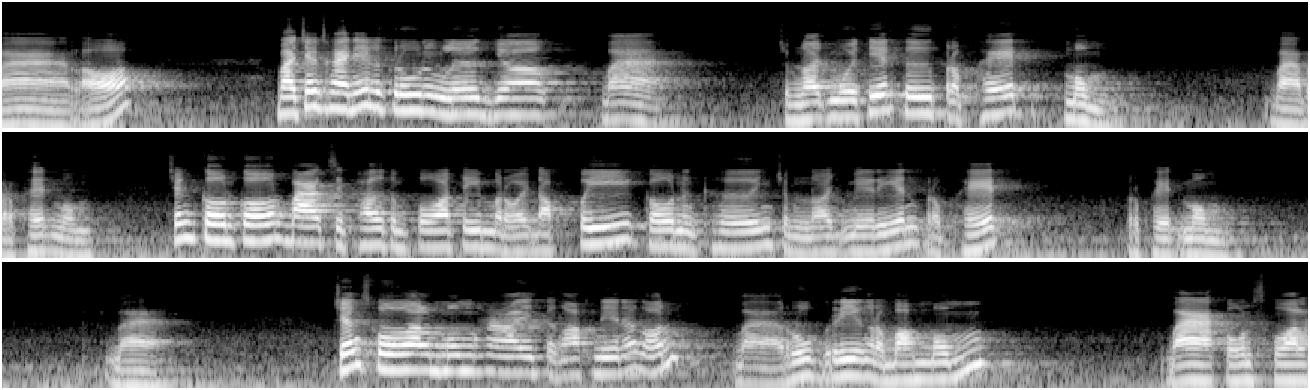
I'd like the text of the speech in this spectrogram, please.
បាទល្អបាទអញ្ចឹងថ្ងៃនេះលោកគ្រូនឹងលើកយកបាទចំណុចមួយទៀតគឺប្រភេទមុំបាទប្រភេទមុំអញ្ចឹងកូនកូនបើកសិភៅទំព័រទី112កូននឹងឃើញចំណុចមេរៀនប្រភេទប្រភេទមុំបាទអញ្ចឹងស្គាល់មុំហើយទាំងអស់គ្នាណាកូនបាទរូបរាងរបស់មុំបាទកូនស្គាល់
